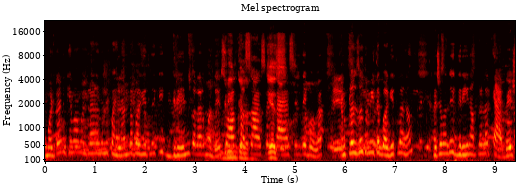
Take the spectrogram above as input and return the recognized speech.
Mutton keema म्हटल्यानंतर मी पहिल्यांदा बघितलं की ग्रीन कलरमध्ये सो हा Green color. कसा असेल Yes. काय असेल ते बघा आणि प्लस जर तुम्ही इथे बघितलं ना ह्याच्यामध्ये ग्रीन आपल्याला कॅबेज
